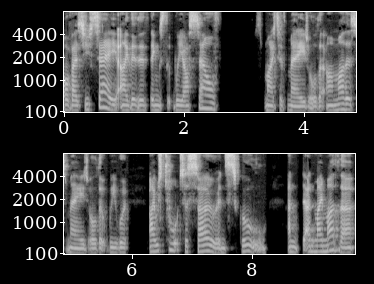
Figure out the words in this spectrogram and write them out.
of, as you say, either the things that we ourselves might have made or that our mothers made or that we were I was taught to sew in school and and my mother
